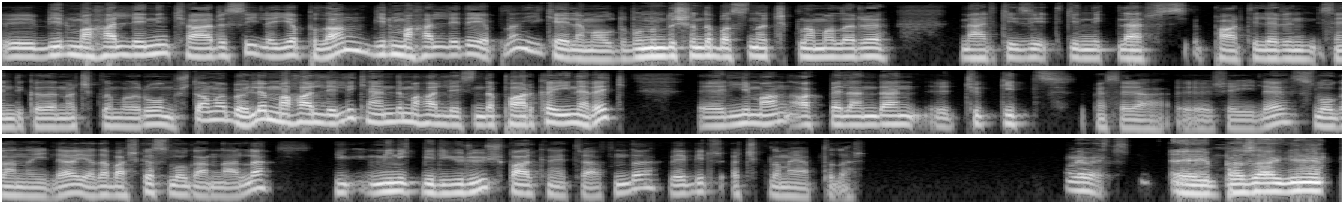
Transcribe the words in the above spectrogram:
e, bir mahallenin çağrısıyla yapılan bir mahallede yapılan ilk eylem oldu. Bunun dışında basın açıklamaları merkezi etkinlikler, partilerin, sendikaların açıklamaları olmuştu ama böyle mahalleli kendi mahallesinde parka inerek e, Liman Akbelen'den e, çık git mesela e, şeyiyle, sloganıyla ya da başka sloganlarla minik bir yürüyüş parkın etrafında ve bir açıklama yaptılar. Evet, e, pazar günü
